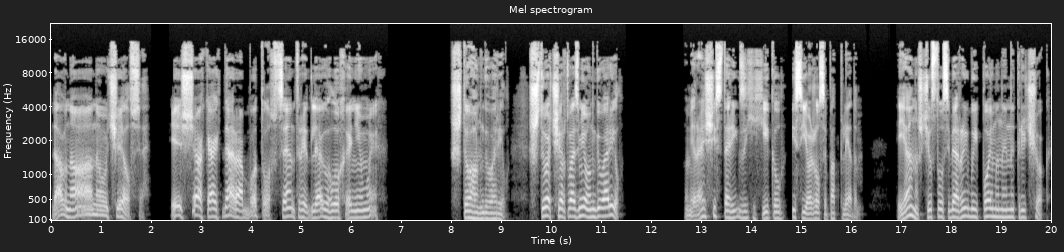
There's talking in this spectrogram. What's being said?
Давно научился. Еще когда работал в центре для глухонемых. Что он говорил? Что, черт возьми, он говорил? Умирающий старик захихикал и съежился под пледом. Януш чувствовал себя рыбой, пойманной на крючок.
